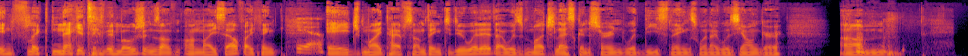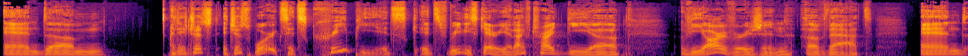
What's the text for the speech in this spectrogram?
inflict negative emotions on, on myself. I think yeah. age might have something to do with it. I was much less concerned with these things when I was younger. Um, and um, and it just it just works. It's creepy. It's it's really scary. And I've tried the uh, VR version of that, and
